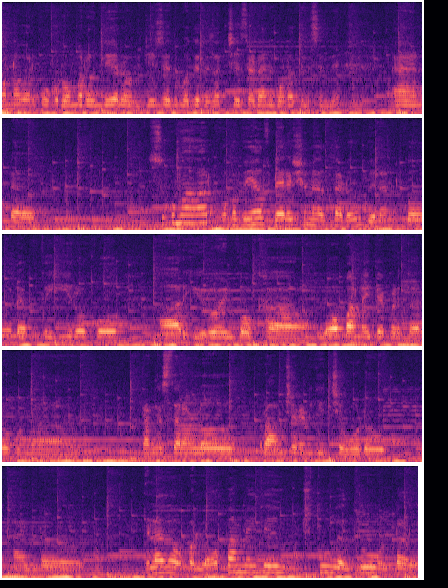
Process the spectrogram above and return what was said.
మొన్న వరకు ఒక రూమర్ ఉంది. విజయ్ సేతుపతి రిజెక్ట్ చేశాడని కూడా తెలిసిందే. అండ్ సుకుమార్ ఒక వే ఆఫ్ డైరెక్షన్ వెళ్తాడు. విలన్కో లేకపోతే హీరోకో ఆర్ హీరోయిన్కో ఒక లోపాన్ని అయితే పెడతారు. మన రంగస్థలంలో రామ్ చరణ్కి చెవుడు అండ్ ఇలాగ ఒక లోపాన్ని అయితే ఉంచుతూ వెళ్తూ ఉంటారు.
